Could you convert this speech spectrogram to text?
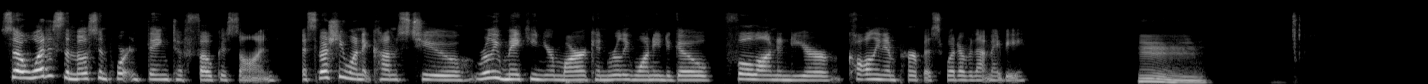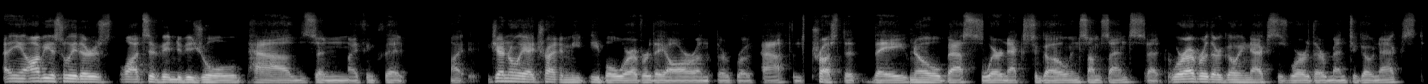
So, what is the most important thing to focus on, especially when it comes to really making your mark and really wanting to go full on into your calling and purpose, whatever that may be? Hmm. I mean, obviously, there's lots of individual paths, and I think that I, generally I try to meet people wherever they are on their growth path and trust that they know best where next to go in some sense. That wherever they're going next is where they're meant to go next.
